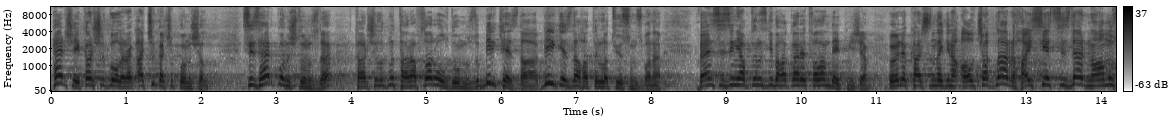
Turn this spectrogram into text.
Her şeyi karşılıklı olarak açık açık konuşalım. Siz her konuştuğunuzda karşılıklı taraflar olduğumuzu bir kez daha, bir kez daha hatırlatıyorsunuz bana. Ben sizin yaptığınız gibi hakaret falan da etmeyeceğim. Öyle karşısındakine alçaklar, haysiyetsizler, namus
